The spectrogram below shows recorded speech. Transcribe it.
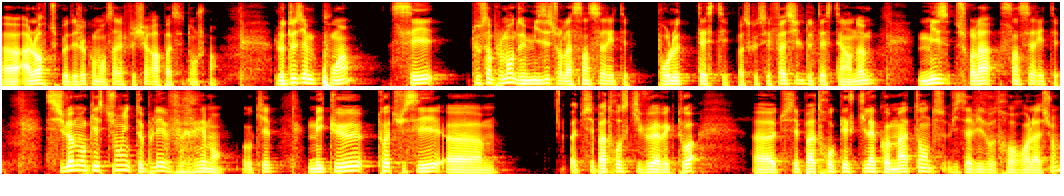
euh, alors tu peux déjà commencer à réfléchir à passer ton chemin. Le deuxième point, c'est tout simplement de miser sur la sincérité pour le tester, parce que c'est facile de tester un homme, mise sur la sincérité. Si l'homme en question, il te plaît vraiment, ok, mais que toi tu sais, euh, bah, tu sais pas trop ce qu'il veut avec toi, euh, tu sais pas trop qu'est-ce qu'il a comme attente vis-à-vis de votre relation,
